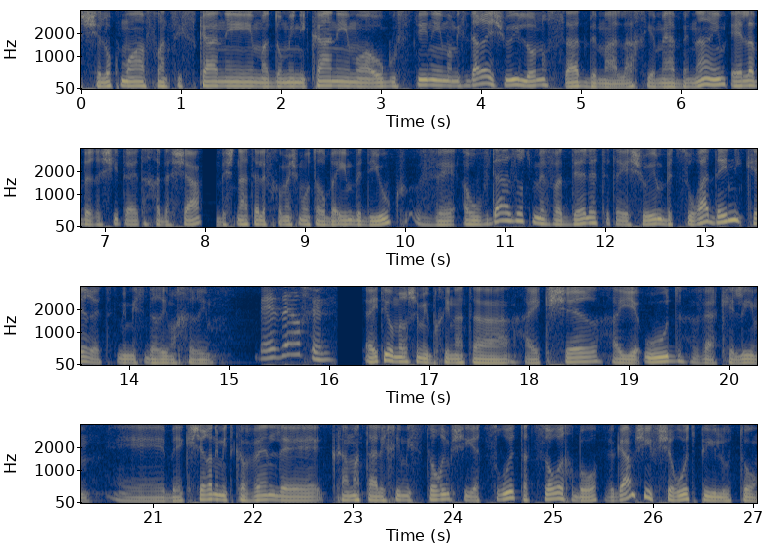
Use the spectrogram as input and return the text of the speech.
שלא כמו הפרנציסקנים, הדומיניקנים או האוגוסטינים, המסדר הישועי לא נוסד במהלך ימי הביניים, אלא בראשית העת החדשה, בשנת 1540 בדיוק, והעובדה הזאת מבדלת את הישועים בצורה די ניכרת ממסדרים אחרים. באיזה אופן? הייתי אומר שמבחינת ההקשר, הייעוד והכלים. אה, בהקשר אני מתכוון לכמה תהליכים היסטוריים שיצרו את הצורך בו וגם שאפשרו את פעילותו.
